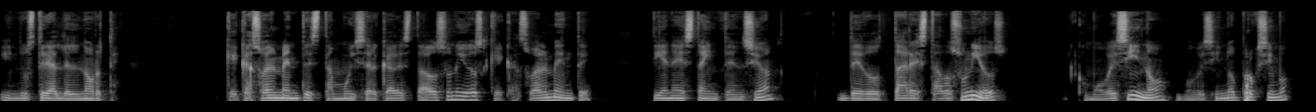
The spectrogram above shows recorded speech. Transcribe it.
industrial del norte, que casualmente está muy cerca de Estados Unidos, que casualmente tiene esta intención de dotar a Estados Unidos como vecino, como vecino próximo,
